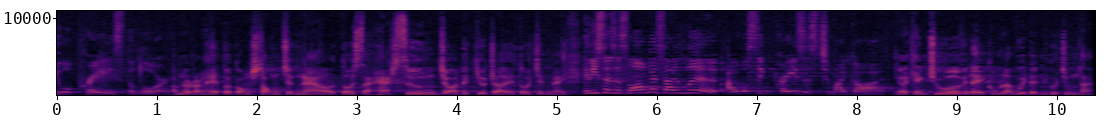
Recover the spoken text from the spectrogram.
he will praise the Lord. Ông nói rằng hãy tôi còn sống chừng nào tôi sẽ hát sướng cho Đức Chúa Trời tôi chừng này. And he says, As long as I live, I will sing praises to my God. Ngợi khen Chúa vì đây cũng là quyết định của chúng ta.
